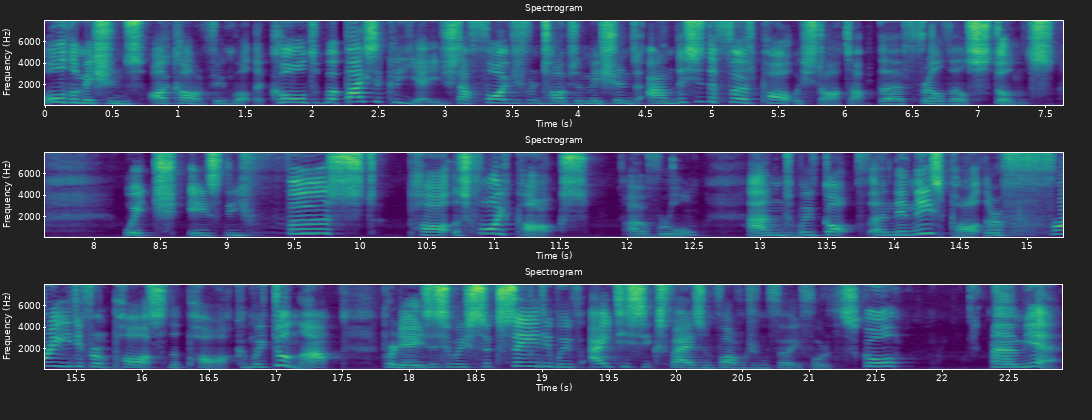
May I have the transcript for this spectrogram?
All the missions, I can't think what they're called, but basically, yeah, you just have five different types of missions, and this is the first part we start up, the Thrillville Stunts, which is the first part, there's five parks overall, and we've got, and in this part, there are three different parts of the park, and we've done that pretty easy. So we've succeeded with 86,534 of the score. Um, yeah.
